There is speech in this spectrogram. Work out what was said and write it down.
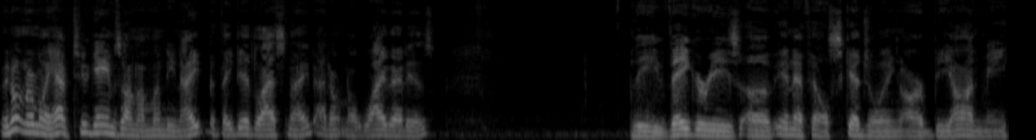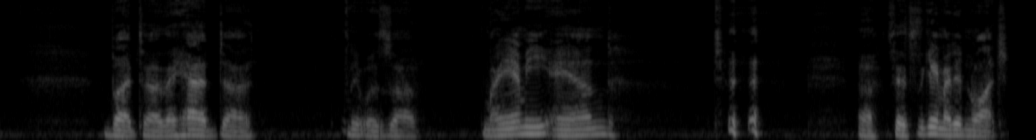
They don't normally have two games on on Monday night, but they did last night. I don't know why that is. The vagaries of NFL scheduling are beyond me, but uh, they had uh, it was uh, Miami and uh, so it's the game I didn't watch,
